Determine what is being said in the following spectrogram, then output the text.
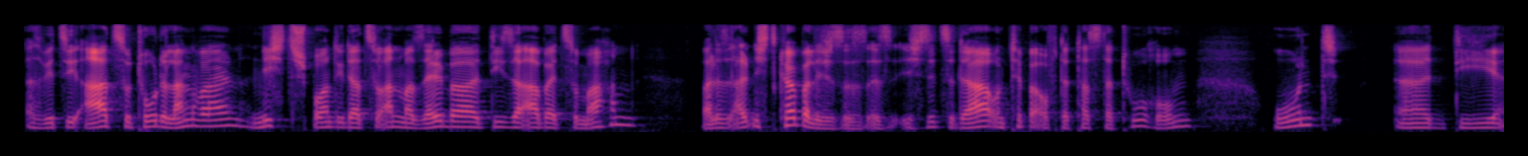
also wird sie A zu Tode langweilen, nichts spornt die dazu an, mal selber diese Arbeit zu machen, weil es halt nichts Körperliches ist. Ich sitze da und tippe auf der Tastatur rum und äh, die,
